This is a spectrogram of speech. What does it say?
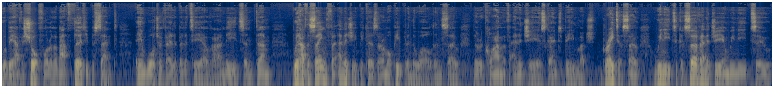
we'll be have a shortfall of about 30% in water availability over our needs. And um, we'll have the same for energy because there are more people in the world. And so the requirement for energy is going to be much greater. So we need to conserve energy and we need to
